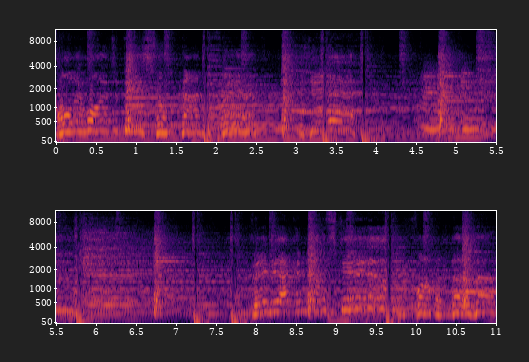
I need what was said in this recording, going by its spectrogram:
only wanted to be some kind of friend, yeah. Baby, I can never steal from another.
